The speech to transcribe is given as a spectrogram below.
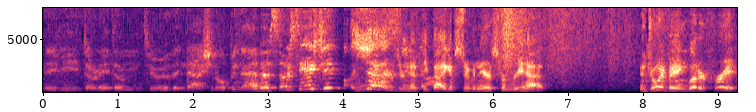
Maybe donate them to the National Banana Association. Yes! Here's your nifty bag of souvenirs from rehab. Enjoy being litter free.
